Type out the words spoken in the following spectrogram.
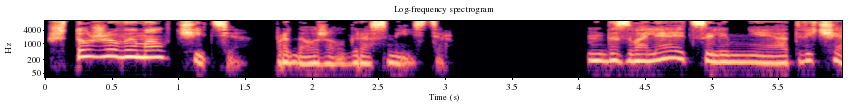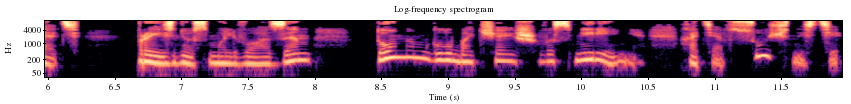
«Что же вы молчите?» — продолжал гроссмейстер. «Дозволяется ли мне отвечать?» — произнес Мальвуазен тоном глубочайшего смирения, хотя в сущности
